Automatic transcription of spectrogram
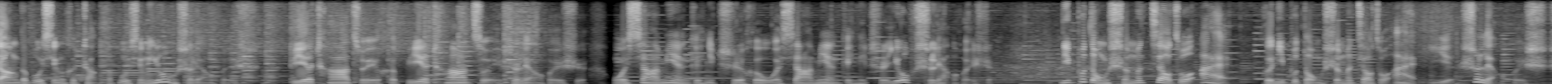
长得不行和长得不行又是两回事。别插嘴和别插嘴是两回事，我下面给你吃和我下面给你吃又是两回事。你不懂什么叫做爱，和你不懂什么叫做爱也是两回事。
